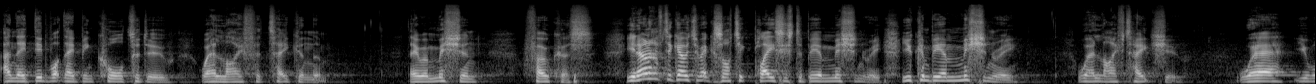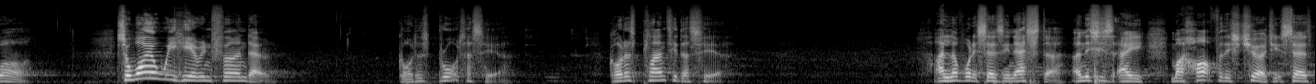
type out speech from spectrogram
and they did what they'd been called to do where life had taken them. They were mission focused. You don't have to go to exotic places to be a missionary. You can be a missionary where life takes you, where you are. So, why are we here in Ferndown? God has brought us here, God has planted us here. I love what it says in Esther, and this is a my heart for this church. It says,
